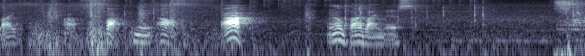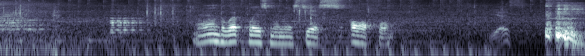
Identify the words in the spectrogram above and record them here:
Like, oh fuck me, oh, ah! fuck! Well, bye bye, miss. And the web placement is just awful. Yes.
